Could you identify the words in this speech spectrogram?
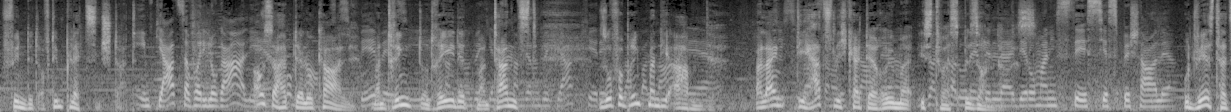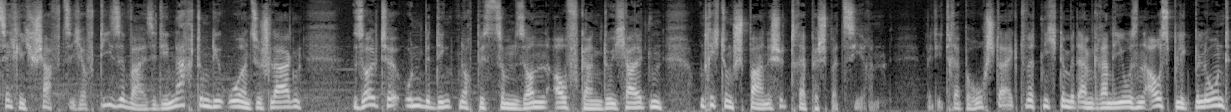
findet auf den Plätzen statt. Außerhalb der Lokale. Man trinkt und redet, man tanzt. So verbringt man die Abende. Allein die Herzlichkeit der Römer ist was Besonderes. Und wer es tatsächlich schafft, sich auf diese Weise die Nacht um die Ohren zu schlagen, sollte unbedingt noch bis zum Sonnenaufgang durchhalten und Richtung spanische Treppe spazieren. Wer die Treppe hochsteigt, wird nicht nur mit einem grandiosen Ausblick belohnt,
